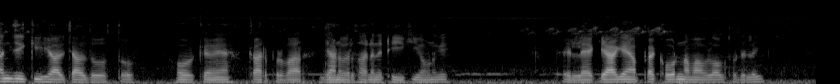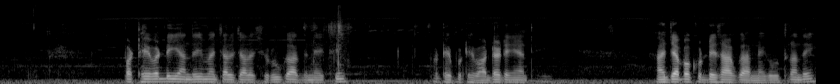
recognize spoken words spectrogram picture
ਹਾਂਜੀ, ਕੀ ਹਾਲ ਚਾਲ ਦੋਸਤੋ? ਹੋਰ ਕਿਵੇਂ ਆ? ਘਰ ਪਰਿਵਾਰ, ਜਾਨਵਰ ਸਾਰਿਆਂ ਦੇ ਠੀਕ ਹੀ ਹੋਣਗੇ? ਤੇ ਲੈ ਕੇ ਆ ਗਏ ਆਪਾਂ ਇੱਕ ਹੋਰ ਨਵਾਂ ਵਲੌਗ ਤੁਹਾਡੇ ਲਈ। ਪੱਠੇ ਵੱਢੀ ਜਾਂਦੇ ਸੀ, ਮੈਂ ਚੱਲ ਚੱਲ ਸ਼ੁਰੂ ਕਰ ਦਿੰਨੇ ਇੱਥੇ ਪੱਠੇ ਪੁੱਠੇ ਵੱਢ ਹਟੇ ਆ ਤੇ ਅੱਜ ਆਪਾਂ ਖੁੱਡੇ ਸਾਫ਼ ਕਰਨੇ ਕਬੂਤਰਾਂ ਦੇ।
